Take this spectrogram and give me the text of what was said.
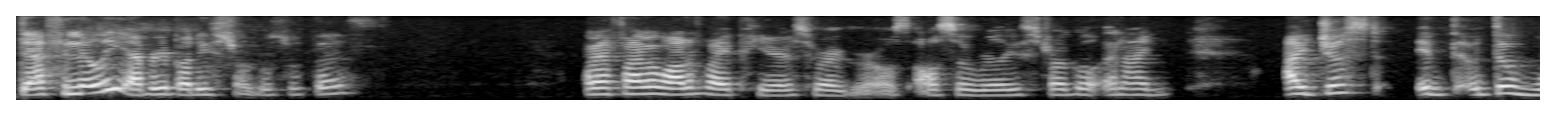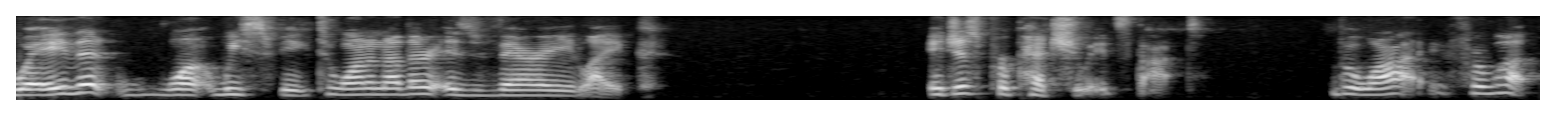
Definitely everybody struggles with this. And I find a lot of my peers who are girls also really struggle and I I just it, the way that what we speak to one another is very like it just perpetuates that. But why? For what?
